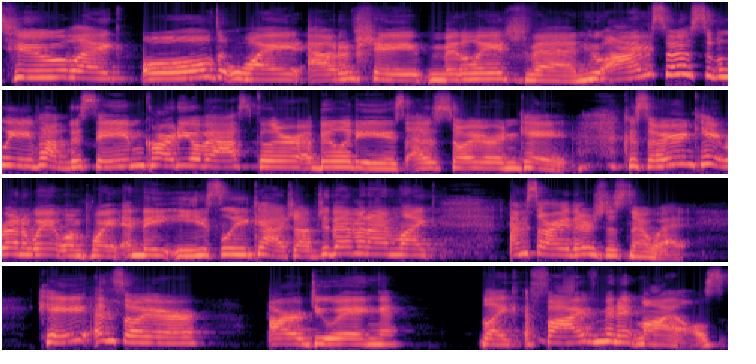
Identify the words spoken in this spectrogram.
two like old white out of shape middle-aged men who i'm supposed to believe have the same cardiovascular abilities as sawyer and kate. Because sawyer and kate run away at one point and they easily catch up to them and i'm like i'm sorry there's just no way. Kate and sawyer are doing like five minute miles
